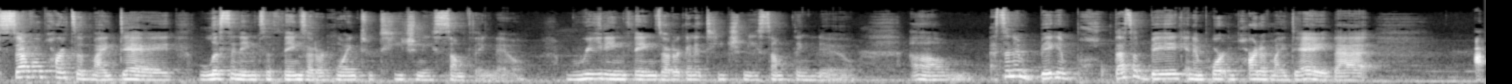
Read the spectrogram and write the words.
several parts of my day listening to things that are going to teach me something new, reading things that are going to teach me something new. Um, that's an a big that's a big and important part of my day that I,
